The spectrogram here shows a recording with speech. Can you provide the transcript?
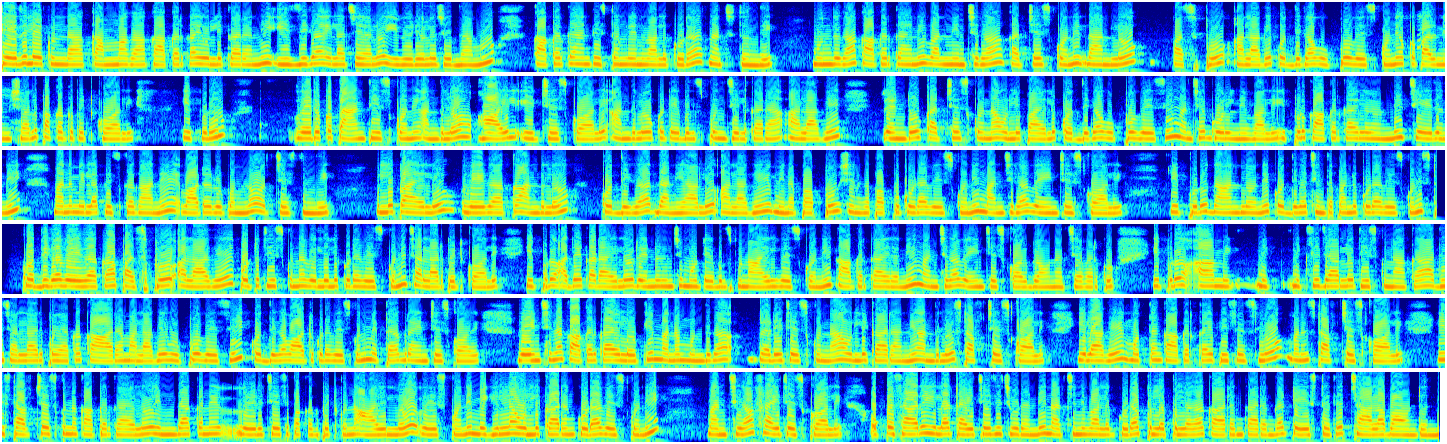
చేదు లేకుండా కమ్మగా కాకరకాయ ఉల్లికారాన్ని ఈజీగా ఎలా చేయాలో ఈ వీడియోలో చూద్దాము. కాకరకాయ అంటే ఇష్టం లేని వాళ్ళకి కూడా నచ్చుతుంది. ముందుగా కాకరకాయని వన్ ఇంచుగా కట్ చేసుకొని దానిలో పసుపు అలాగే కొద్దిగా ఉప్పు వేసుకొని ఒక పది నిమిషాలు పక్కకు పెట్టుకోవాలి. ఇప్పుడు వేరొక ప్యాన్ తీసుకొని అందులో ఆయిల్ హీట్ చేసుకోవాలి. అందులో ఒక టేబుల్ స్పూన్ జీలకర్ర అలాగే రెండు కట్ చేసుకున్న ఉల్లిపాయలు కొద్దిగా ఉప్పు వేసి మంచిగా గోలనివ్వాలి. ఇప్పుడు కాకరకాయల నుండి చేదుని మనం ఇలా పిసకగానే వాటర్ రూపంలో వచ్చేస్తుంది. ఉల్లిపాయలు వేగాక అందులో కొద్దిగా ధనియాలు అలాగే మినపప్పు శనగపప్పు కూడా వేసుకొని మంచిగా వేయించేసుకోవాలి. ఇప్పుడు దానిలోనే కొద్దిగా చింతపండు కూడా వేసుకొని కొద్దిగా వేగాక పసుపు అలాగే పొట్టు తీసుకున్న వెల్లుల్లి కూడా వేసుకొని చల్లారి పెట్టుకోవాలి. ఇప్పుడు అదే కడాయిలో రెండు నుంచి మూడు టేబుల్ స్పూన్ ఆయిల్ వేసుకొని కాకరకాయలని మంచిగా వేయించేసుకోవాలి బ్రౌన్ వచ్చే వరకు. ఇప్పుడు ఆ మిక్సీ జార్లో తీసుకున్నాక అది చల్లారిపోయాక కారం అలాగే ఉప్పు వేసి కొద్దిగా వాటర్ కూడా వేసుకొని మెత్తగా గ్రైండ్ చేసుకోవాలి. వేయించిన కాకరకాయలోకి మనం ముందుగా రెడీ చేసుకున్న ఉల్లి కారాన్ని అందులో స్టఫ్ చేసుకోవాలి. ఇలాగే మొత్తం కాకరకాయ పీసెస్లో మనం స్టఫ్ చేసుకోవాలి. ఈ స్టఫ్ చేసుకున్న కాకరకాయలు ఇందాకనే వేడి చేసి పక్కకు పెట్టుకున్న ఆయిల్లో వేసుకొని మిగిలిన ఉల్లికారం కూడా వేసుకొని మంచిగా ఫ్రై చేసుకోవాలి. ఒక్కసారి ఇలా ట్రై చేసి చూడండి. నచ్చని వాళ్ళకి కూడా పుల్ల పుల్లగా కారం కారంగా టేస్ట్ అయితే చాలా బాగుంటుంది.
